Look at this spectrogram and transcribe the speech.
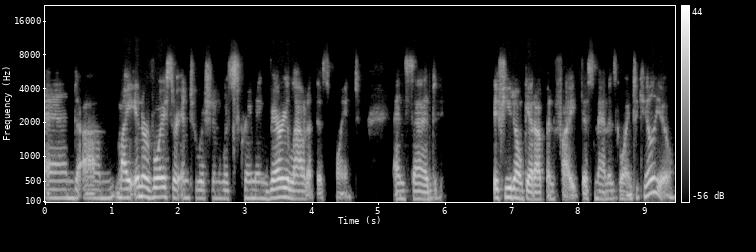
And um, my inner voice or intuition was screaming very loud at this point and said, If you don't get up and fight, this man is going to kill you.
